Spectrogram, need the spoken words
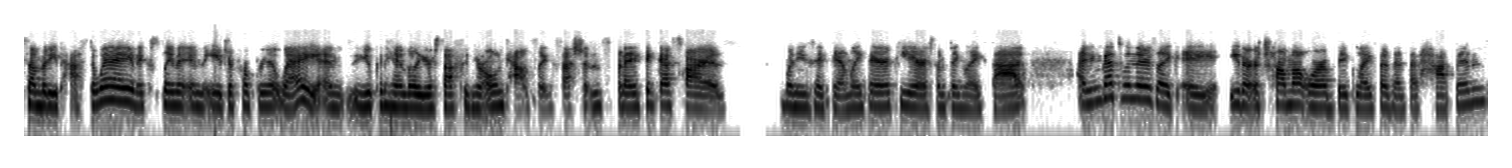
somebody passed away and explain it in the age appropriate way. And you can handle your stuff in your own counseling sessions. But I think as far as when you say family therapy or something like that, I think that's when there's like a either a trauma or a big life event that happens,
